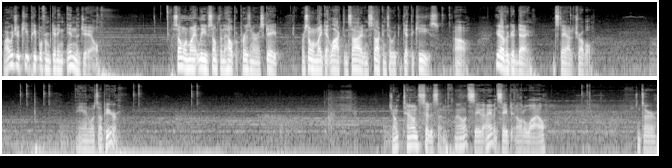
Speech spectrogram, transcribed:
Why would you keep people from getting in the jail? Someone might leave something to help a prisoner escape, or someone might get locked inside and stuck until we could get the keys. Oh. You have a good day, and stay out of trouble. And what's up here? Junktown Citizen. Well, let's save it. I haven't saved it in a little while. Since our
